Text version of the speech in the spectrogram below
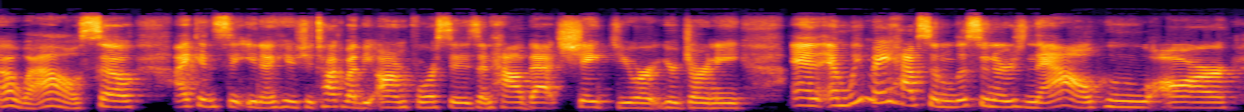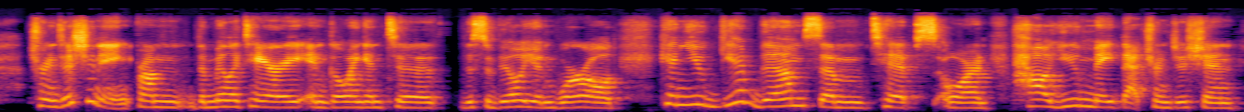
Oh wow. So I can see, you know, here's you talk about the armed forces and how that shaped your your journey. And and we may have some listeners now who are transitioning from the military and going into the civilian world. Can you give them some tips on how you made that transition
